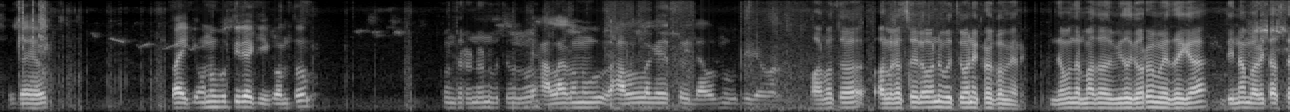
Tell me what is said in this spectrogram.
তো যাই হোক ভাই কি অনুভূতিটা কি কোন তো? কোন ধরনের অনুভূতি বলব? হালার অনুভূতি ভালো লাগে শৈলা অনুভূতিটা বলো। ওর মতো অলগা চলে অনুভূতি অনেক রকমের। যেমন ধর মাথা মিজাজ গরম হয়ে যায় গা, দুই নাম্বার হইতাছে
